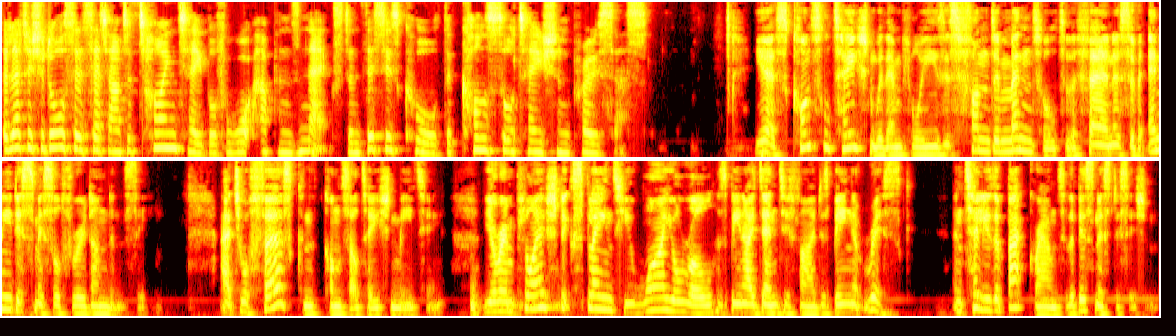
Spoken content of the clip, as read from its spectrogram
The letter should also set out a timetable for what happens next, and this is called the consultation process. Yes, consultation with employees is fundamental to the fairness of any dismissal for redundancy. At your first con- consultation meeting, your employer should explain to you why your role has been identified as being at risk and tell you the background to the business decision.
